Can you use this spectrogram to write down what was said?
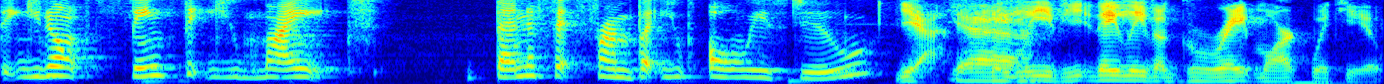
that you don't think that you might benefit from, but you always do. yeah, Yeah. They leave you. They leave a great mark with you.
